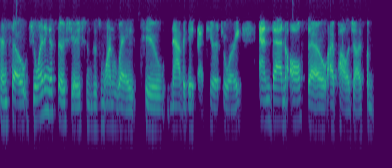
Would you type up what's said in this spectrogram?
and so joining associations is one way to navigate that territory. And then also, I apologize, some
